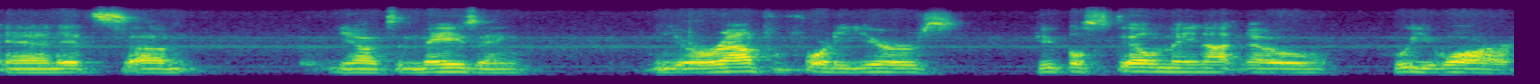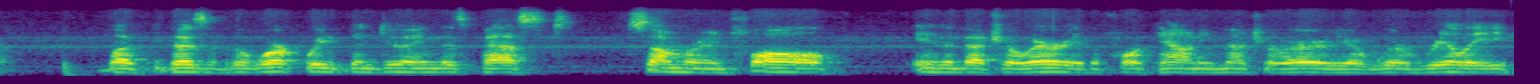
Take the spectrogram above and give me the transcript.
And it's, um, you know, it's amazing you're around for 40 years, people still may not know who you are. But because of the work we've been doing this past summer and fall in the metro area, the four county metro area, we're really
